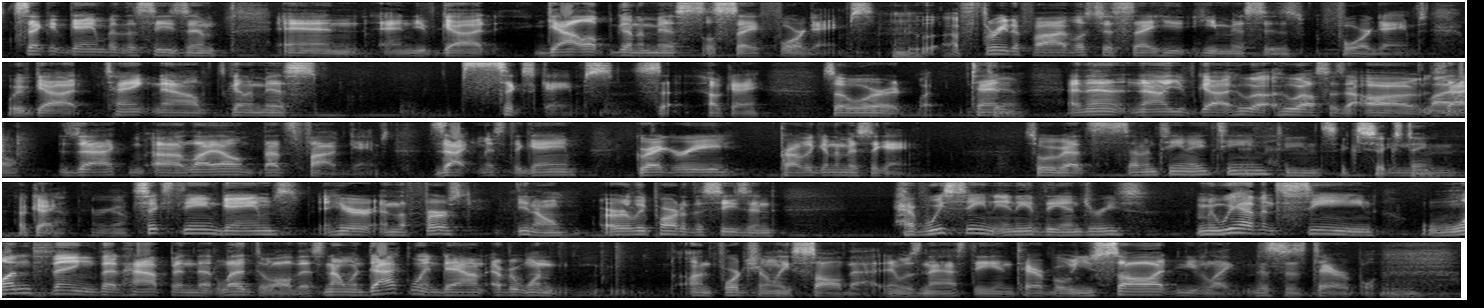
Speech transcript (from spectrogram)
second game of the season, and and you've got Gallup going to miss, let's say, four games, of three to five. Let's just say he he misses four games. We've got Tank now going to miss six games. So, okay, so we're at what ten? Ten. and then now you've got who who else is that? Uh, Zach. Zach uh, La'el, that's five games. Zach missed a game. Gregory probably going to miss a game. So we're at 17, 18? 15, 16. 16. Okay. Yeah, here we go. 16 games here in the first, you know, early part of the season. Have we seen any of the injuries? I mean, we haven't seen one thing that happened that led to all this. Now, when Dak went down, everyone unfortunately saw that. And it was nasty and terrible. You saw it and you're like, this is terrible.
